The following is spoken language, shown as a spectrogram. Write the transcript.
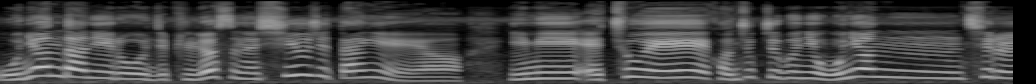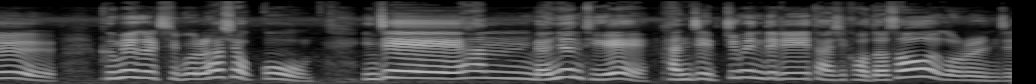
5년 단위로 이제 빌려 쓰는 시유지 땅이에요. 이미 애초에 건축주분이 5년치를 금액을 지불을 하셨고 이제 한 몇 년 뒤에 단지 입주민들이 다시 걷어서 이거를 이제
